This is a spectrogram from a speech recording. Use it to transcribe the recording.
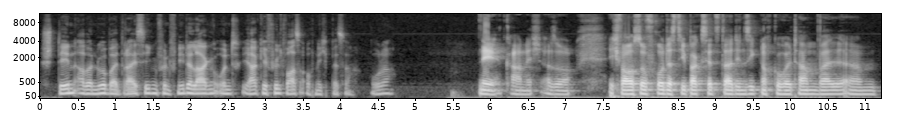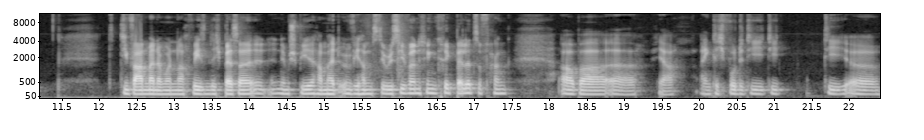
Stehen aber nur bei drei Siegen, fünf Niederlagen und ja, gefühlt war es auch nicht besser, oder? Nee, gar nicht. Also ich war auch so froh, dass die Bucks jetzt da den Sieg noch geholt haben, weil ähm, die waren meiner Meinung nach wesentlich besser in, in dem Spiel, haben halt irgendwie haben es die Receiver nicht hingekriegt, Bälle zu fangen. Aber äh, ja, eigentlich wurde die, die, die äh,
